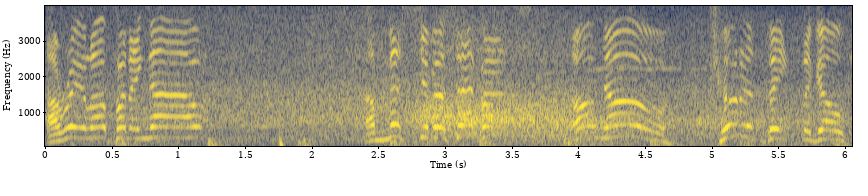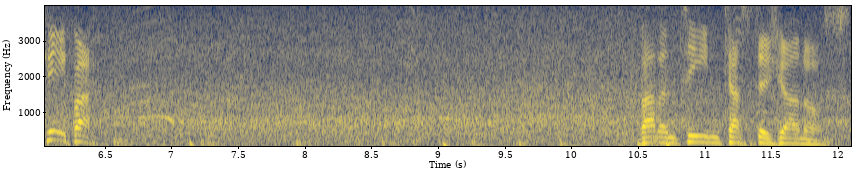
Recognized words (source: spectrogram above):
A real opening now. A mischievous effort. Oh no! Couldn't beat the goalkeeper. Valentin Castellanos.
